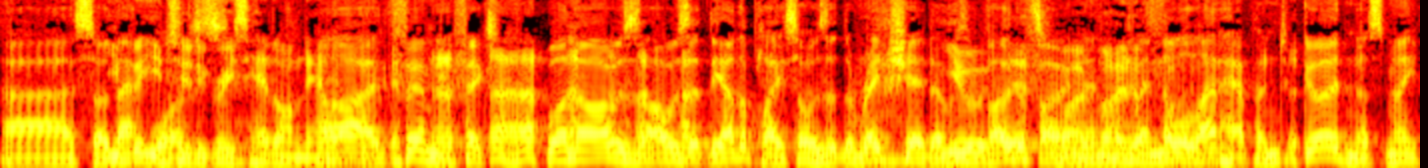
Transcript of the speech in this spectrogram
Uh, so You've that got your was, two degrees head on now. Ah, firmly fixed. Well, no, I was I was at the other place. I was at the Red Shed. I was You- at Vodafone, and when all that happened, goodness me,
